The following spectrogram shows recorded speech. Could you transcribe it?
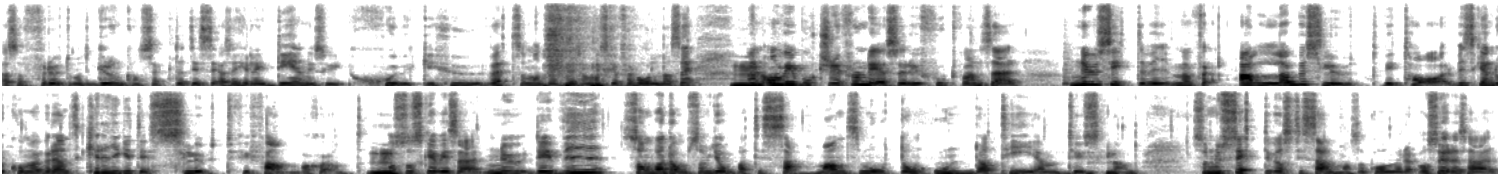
alltså förutom att grundkonceptet, är, alltså hela idén är så sjuk i huvudet som man inte vet hur man ska förhålla sig. Mm. Men om vi bortser från det så är det ju fortfarande så här, nu sitter vi, men för alla beslut vi tar, vi ska ändå komma överens. Kriget är slut, fy fan vad skönt. Och så ska vi säga, nu, det är vi som var de som jobbar tillsammans mot de onda TM Tyskland. Så nu sätter vi oss tillsammans och kommer och så är det så här,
